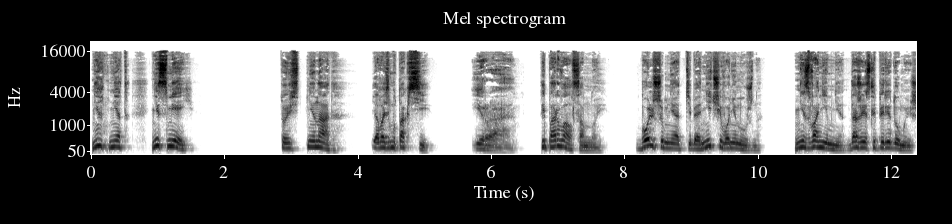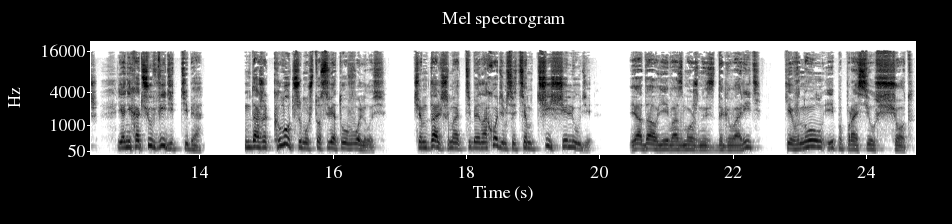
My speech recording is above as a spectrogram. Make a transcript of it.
Нет, нет, не смей. То есть не надо. Я возьму такси. Ира, ты порвал со мной. Больше мне от тебя ничего не нужно. Не звони мне, даже если передумаешь. Я не хочу видеть тебя. Даже к лучшему, что Света уволилась. Чем дальше мы от тебя находимся, тем чище люди. Я дал ей возможность договорить, кивнул и попросил счет.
